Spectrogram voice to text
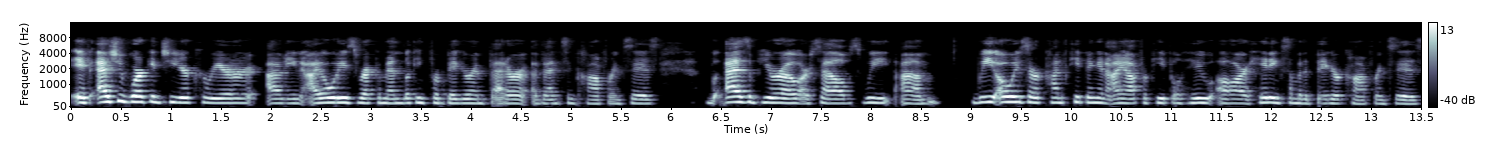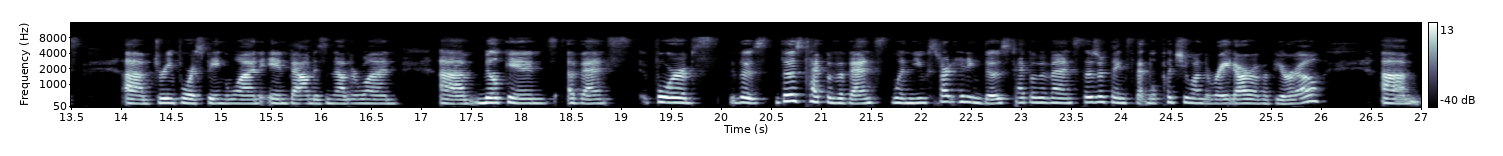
if as you work into your career i mean i always recommend looking for bigger and better events and conferences as a bureau ourselves we um, we always are kind of keeping an eye out for people who are hitting some of the bigger conferences um, dreamforce being one inbound is another one um, Milken's events, Forbes, those those type of events. When you start hitting those type of events, those are things that will put you on the radar of a bureau. Um,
